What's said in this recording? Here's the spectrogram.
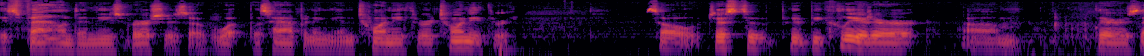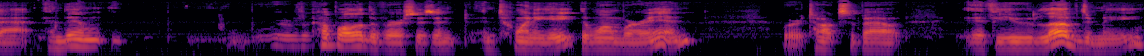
is found in these verses of what was happening in 20 through 23. So just to, be clear, there, um, there is that, and then there's a couple other verses in, in 28, the one we're in, where it talks about if you loved me,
